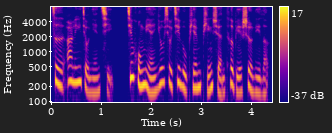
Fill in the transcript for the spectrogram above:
自二零一九年起。金红棉优秀纪录片评选特别设立了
